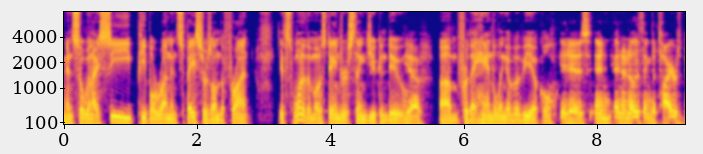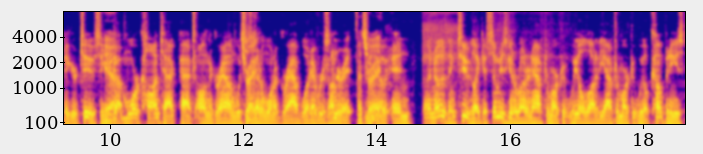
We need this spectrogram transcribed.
Mm. and so when i see people running spacers on the front it's one of the most dangerous things you can do yeah. um, for the handling of a vehicle It is, and and another thing, the tire's bigger too, so you've Yeah. got more contact patch on the ground, which That's is right. going to want to grab whatever's under it. That's you right. know? And another thing too, like if somebody's going to run an aftermarket wheel, a lot of the aftermarket wheel companies,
